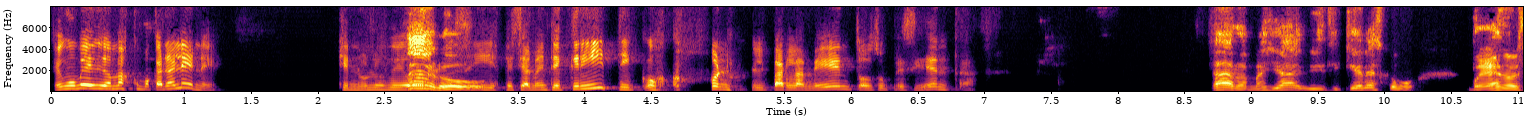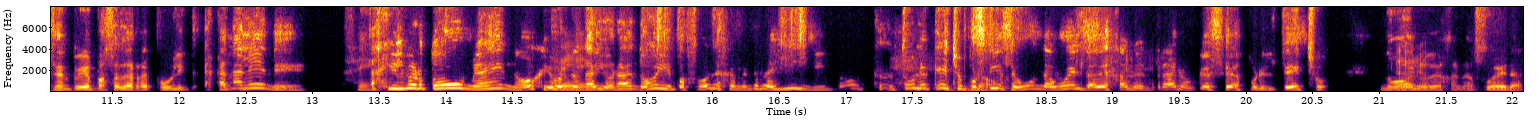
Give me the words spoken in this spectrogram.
En un medio más como Canal N, que no los veo así, especialmente críticos con el Parlamento o su presidenta. Claro, además ya ni siquiera es como, bueno, es el primer paso de la República. Es Canal N. Sí. Está Gilberto Hume ahí, ¿no? Gilberto está llorando. Oye, por favor, déjame entrar allí. ¿no? Todo lo que he hecho por ti en segunda vuelta, déjalo entrar, aunque sea por el techo. No, lo dejan afuera.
